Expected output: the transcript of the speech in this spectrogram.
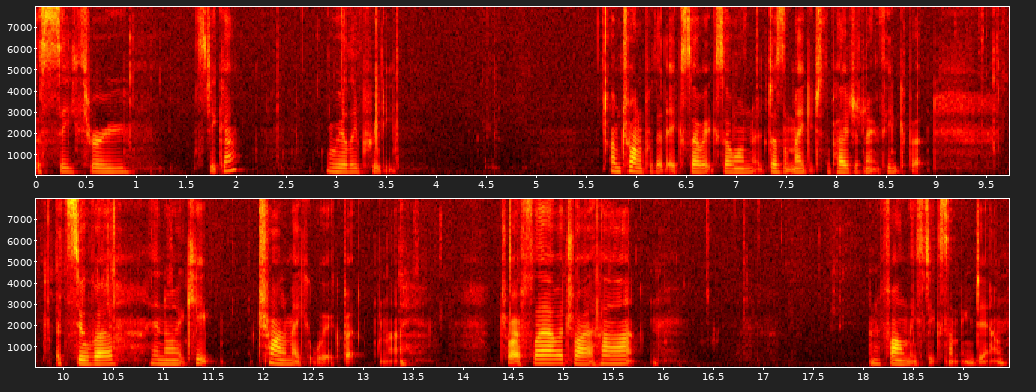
a see-through sticker. Really pretty. I'm trying to put that XOXO on. It doesn't make it to the page, I don't think, but it's silver, and I keep trying to make it work, but no. Try a flower, try a heart, and finally stick something down.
